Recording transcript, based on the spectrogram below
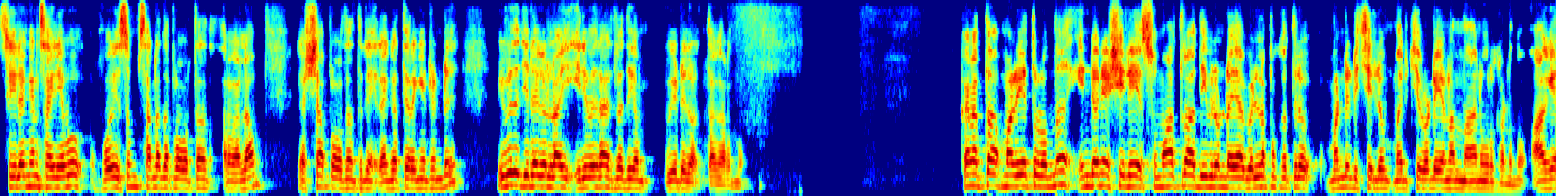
ശ്രീലങ്കൻ സൈന്യവും പോലീസും സന്നദ്ധ പ്രവർത്തകരെല്ലാം രക്ഷാപ്രവർത്തനത്തിന് രംഗത്തിറങ്ങിയിട്ടുണ്ട്. വിവിധ ജില്ലകളിലായി ഇരുപതിനായിരത്തിലധികം വീടുകൾ തകർന്നു. കനത്ത മഴയെ തുടർന്ന് ഇന്തോനേഷ്യയിലെ സുമാത്ര ദ്വീപിലുണ്ടായ വെള്ളപ്പൊക്കത്തിൽ മണ്ണിടിച്ചിലും മരിച്ചവരുടെ എണ്ണം നാനൂറ് കടന്നു. ആകെ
